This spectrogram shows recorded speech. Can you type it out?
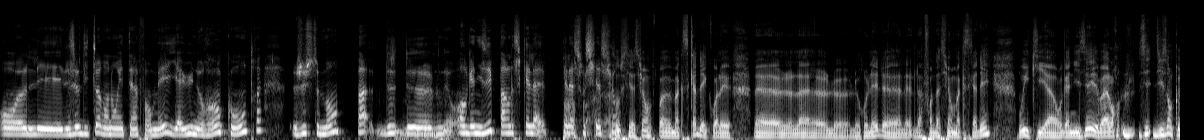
les, auditeurs en ont été informés, il y a eu une rencontre justement pas de, mmh. organisée par ce qu'elle a quelle association L'association euh, Max Cadet, quoi, le, le, relais de, la fondation Max Cadet, oui, qui a organisé. Eh ben, alors, disons que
